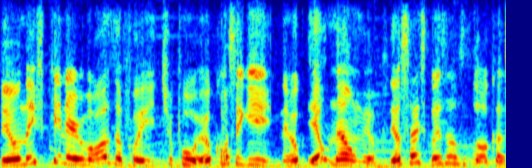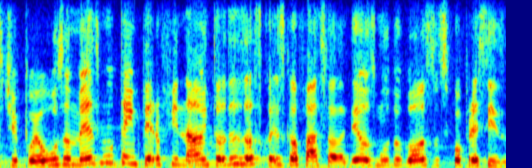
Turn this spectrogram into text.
eu nem fiquei nervosa. Foi tipo, eu consegui. Eu, eu não, meu. Deus faz coisas loucas. Tipo, eu uso o mesmo tempero final em todas as coisas que eu faço. Fala, Deus, muda o gosto se for preciso.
